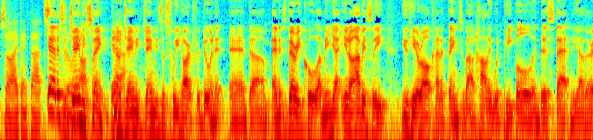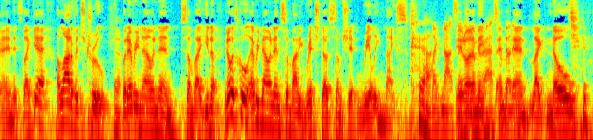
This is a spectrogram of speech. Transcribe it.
So I think that's yeah, this is Jamie's awesome. thing. You know, Jamie Jamie's a sweetheart for doing it, and um, and it's very cool. I mean, yeah, you know, obviously you hear all kind of things about Hollywood people and this, that, and the other, and it's like, yeah, a lot of it's true, Yeah. but every now and then somebody, you know, you know what's cool? Every now and then somebody rich does some shit really nice. Yeah. Like not You know what I mean? And, and like no,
